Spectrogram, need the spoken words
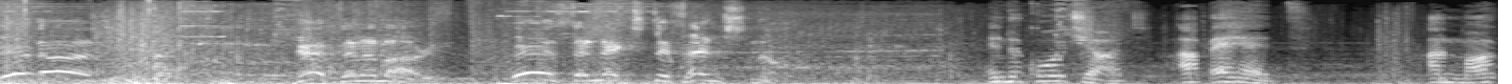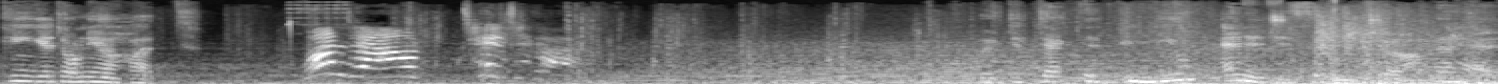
We're done! Captain Amari, where's next defense node? In the courtyard, up ahead. I'm marking it on your HUD. One down, two to. We've detected a new energy signature up ahead.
